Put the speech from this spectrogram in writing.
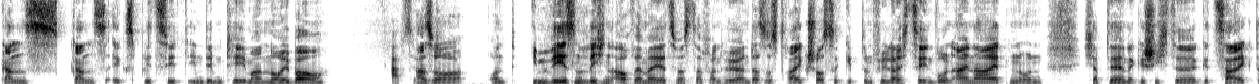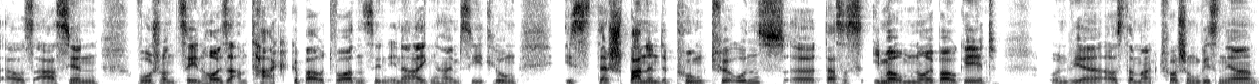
ganz, ganz explizit in dem Thema Neubau. Absolut. Also und im Wesentlichen, auch wenn wir jetzt was davon hören, dass es drei Geschosse gibt und vielleicht zehn Wohneinheiten. Und ich habe dir eine Geschichte gezeigt aus Asien, wo schon zehn Häuser am Tag gebaut worden sind in einer Eigenheimsiedlung, ist der spannende Punkt für uns, äh, dass es immer um Neubau geht. Und wir aus der Marktforschung wissen ja,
